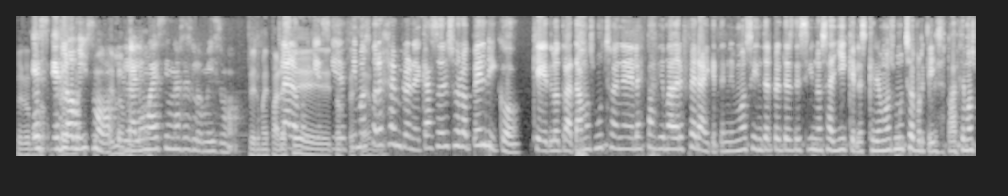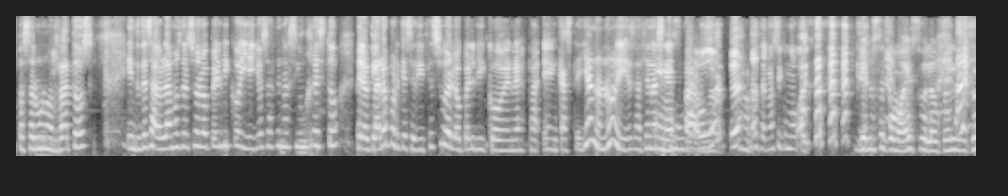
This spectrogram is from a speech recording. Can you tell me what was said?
pero Es, es lo mismo, es lo la mismo. lengua de signos es lo mismo. Pero me parece Claro, porque si decimos, por ejemplo, en el caso del suelo pélvico, que lo tratamos mucho en el espacio Madrefera y que tenemos intérpretes de signos allí que les queremos mucho porque les hacemos pasar unos ratos, y entonces hablamos del suelo pélvico y ellos hacen así un gesto, pero claro, porque se dice suelo pélvico en, espa- en castellano, ¿no? Y ellos hacen así En como... español. "Eh", hacen así como... Yo no sé cómo es suelo pélvico.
